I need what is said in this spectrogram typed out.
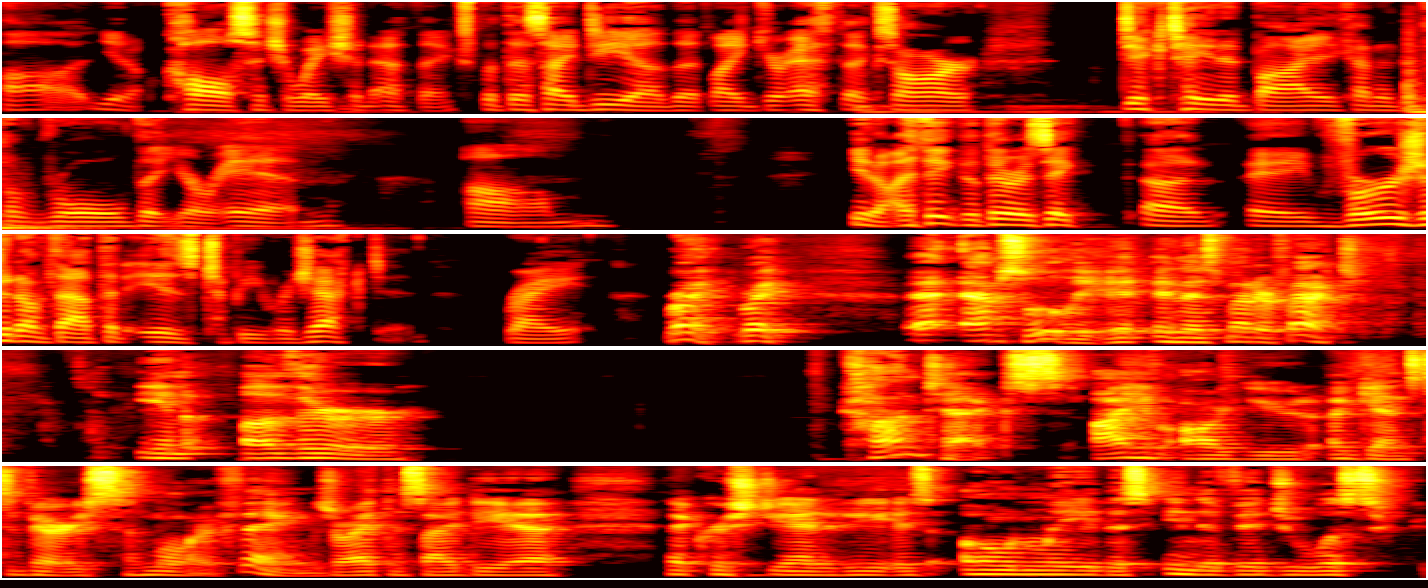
uh, you know call situation ethics. But this idea that like your ethics are dictated by kind of the role that you're in um you know i think that there is a a, a version of that that is to be rejected right? Right right absolutely and as a matter of fact in other contexts, I have argued against very similar things, right? This idea that Christianity is only this individualist,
